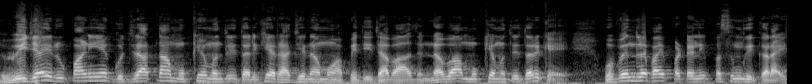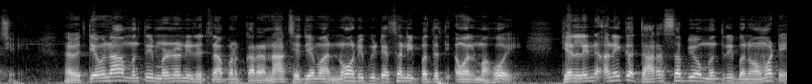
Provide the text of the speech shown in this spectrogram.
વિજય રૂપાણીએ ગુજરાતના મુખ્યમંત્રી તરીકે રાજીનામું આપી દીધા બાદ નવા મુખ્યમંત્રી તરીકે ભૂપેન્દ્રભાઈ પટેલની પસંદગી કરાઈ છે. હવે તેઓના મંત્રીમંડળની રચના પણ કરનાર છે, જેમાં નો રિપીટેશનની પદ્ધતિ અમલમાં હોય, જેને લઈને અનેક ધારાસભ્યો મંત્રી બનવા માટે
